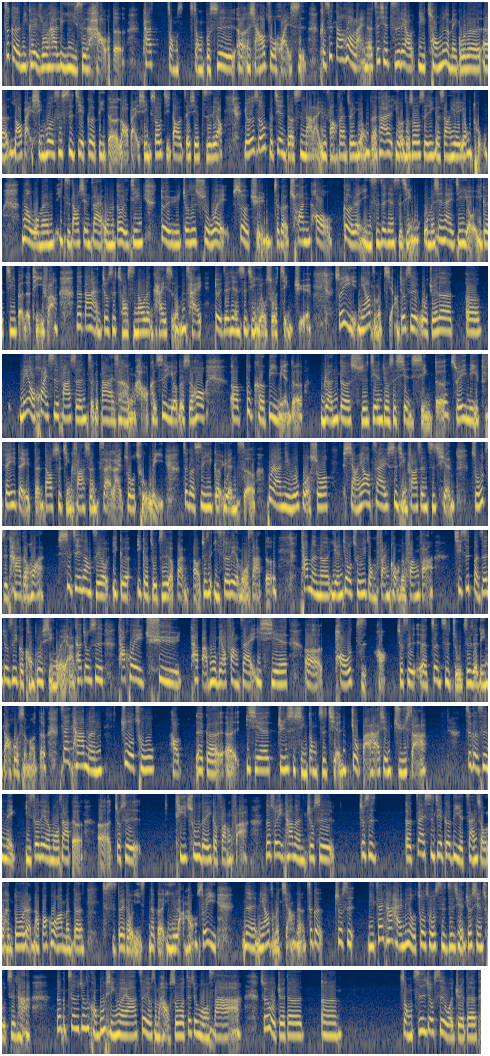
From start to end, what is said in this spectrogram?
这个你可以说他利益是好的，他。总总不是呃想要做坏事，可是到后来呢，这些资料你从那个美国的呃老百姓或者是世界各地的老百姓收集到的这些资料，有的时候不见得是拿来预防犯罪用的，它有的时候是一个商业用途。那我们一直到现在，我们都已经对于就是数位社群这个穿透。个人隐私这件事情，我们现在已经有一个基本的提防。那当然就是从 Snowden 开始，我们才对这件事情有所警觉。所以你要怎么讲？就是我觉得，呃，没有坏事发生，这个当然是很好。可是有的时候，呃，不可避免的。人的时间就是线性的，所以你非得等到事情发生再来做处理，这个是一个原则。不然，你如果说想要在事情发生之前阻止它的话，世界上只有一个一个组织有办到，就是以色列摩萨德。他们呢研究出一种反恐的方法，其实本身就是一个恐怖行为啊。他就是他会去，他把目标放在一些呃。头子，好，就是呃政治组织的领导或什么的，在他们做出好那个呃一些军事行动之前，就把他先狙杀。这个是美以色列的摩萨德呃，就是提出的一个方法。那所以他们就是就是呃，在世界各地也斩首了很多人啊，包括他们的死对头伊那个伊朗哈。所以那你要怎么讲呢？这个就是。你在他还没有做错事之前就先处置他，那个这个就是恐怖行为啊！这有什么好说？这就谋杀啊！所以我觉得，呃，总之就是我觉得，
